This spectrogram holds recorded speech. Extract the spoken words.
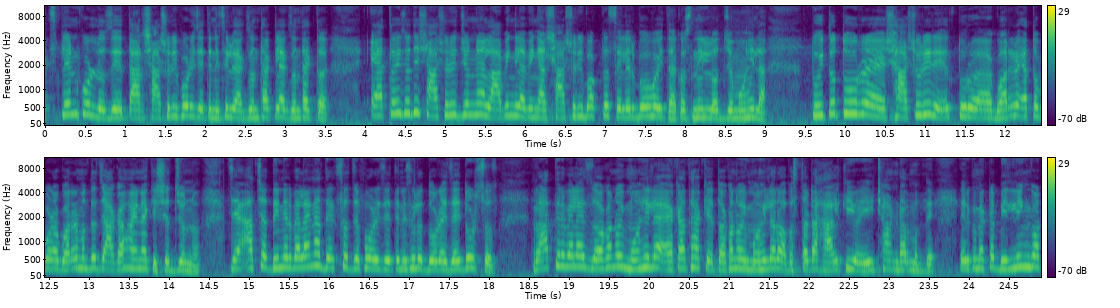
এক্সপ্লেন করল যে তার শাশুড়ি পড়ে যেতে নিছিল, একজন থাকলে একজন থাকতো। এতই যদি শাশুড়ির জন্য লাভিং লাভিং আর শাশুড়ি ভক্ত ছেলের বউ হয়ে থাকস, নির্লজ্জ মহিলা। তুই তো তোর শাশুড়িরে তোর ঘরের এত বড় ঘরের মধ্যে জায়গা হয় না কিসের জন্য? যে আচ্ছা দিনের বেলায় না দেখছ যে পড়ে তিনি নিছিল দৌড়ে যাই দৌড়ছস। রাতের বেলায় যখন ওই মহিলা একা থাকে, তখন ওই মহিলার অবস্থাটা হাল কি হয় এই ঠান্ডার মধ্যে? এরকম একটা বিল্ডিং ঘর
